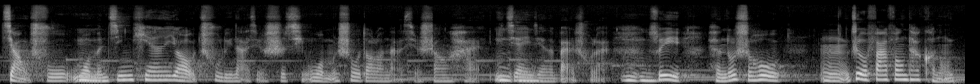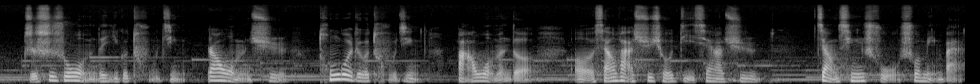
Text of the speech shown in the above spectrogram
讲出我们今天要处理哪些事情，我们受到了哪些伤害，一件一件的摆出来。嗯所以很多时候，嗯，这个发疯它可能只是说我们的一个途径，让我们去通过这个途径，把我们的呃想法、需求、底下去讲清楚、说明白，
